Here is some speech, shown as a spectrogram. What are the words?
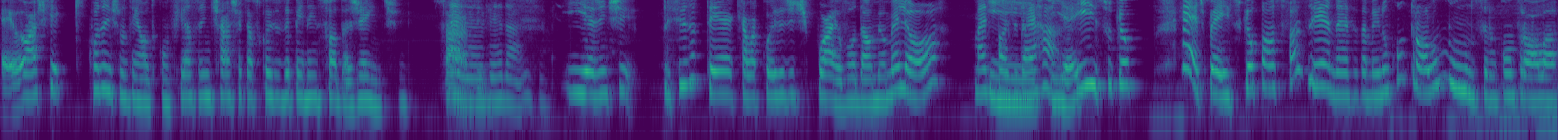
Eu acho que, que quando a gente não tem autoconfiança, a gente acha que as coisas dependem só da gente sabe? É, é verdade. E a gente precisa ter aquela coisa de tipo, ah, eu vou dar o meu melhor. Mas e, pode dar errado. E é isso que eu é, tipo, é isso que eu posso fazer, né? Você também não controla o mundo, você não controla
